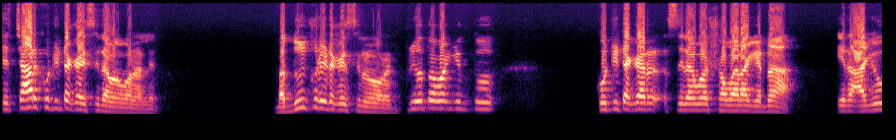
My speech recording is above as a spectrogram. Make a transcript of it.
সে চার কোটি টাকায় সিনেমা বানালেন বা দুই কোটি টাকায় সিনেমা বানালেন। প্রিয়তমা কিন্তু কোটি টাকার সিনেমা সবার আগে না, এর আগেও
